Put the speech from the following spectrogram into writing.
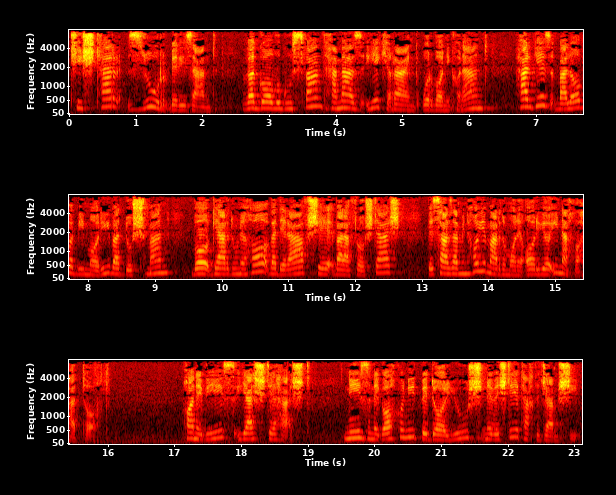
تیشتر زور بریزند و گاو و گوسفند همه از یک رنگ قربانی کنند هرگز بلا و بیماری و دشمن با گردونه ها و درفش برافراشتش به سرزمین های مردمان آریایی نخواهد تاخت. پانویس یشت هشت نیز نگاه کنید به داریوش نوشته تخت جمشید.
